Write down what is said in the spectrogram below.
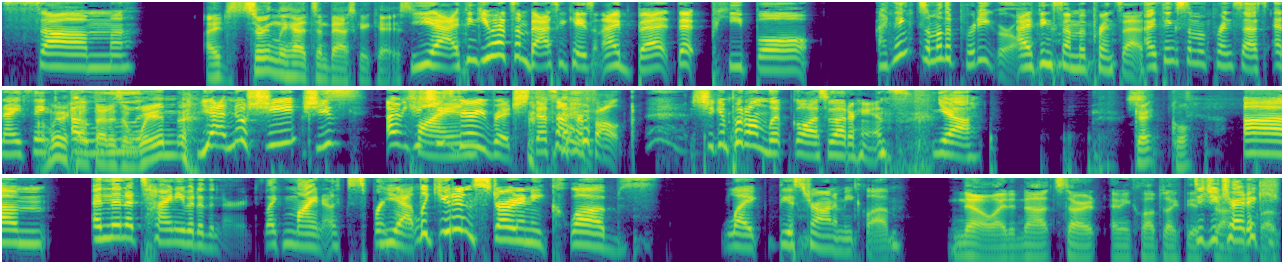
some. I certainly had some basket case. Yeah, I think you had some basket case, and I bet that people. I think some of the pretty girl. I think some of Princess. I think some of Princess, and I think I'm going to count that as a li- win. yeah, no, she. She's I mean, she's very rich. That's not her fault. She can put on lip gloss without her hands. yeah, Okay, cool. Um, and then a tiny bit of the nerd, like minor, like sprinkle. yeah, like you didn't start any clubs like the astronomy club. No, I did not start any clubs like the. Did you try to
